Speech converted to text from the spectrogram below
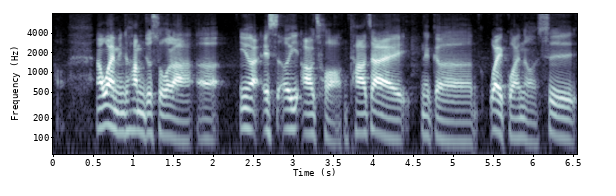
好，那外媒他们就说了呃，因为 S 二一 Ultra 它在那个外观呢是。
